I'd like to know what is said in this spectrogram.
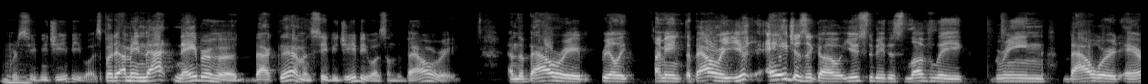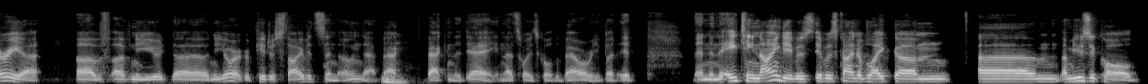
where mm-hmm. CBGB was. But I mean, that neighborhood back then, when CBGB was on the Bowery, and the Bowery really, I mean, the Bowery you, ages ago it used to be this lovely green bowered area of of New York, uh, New York, where Peter Stuyvesant owned that back mm. back in the day, and that's why it's called the Bowery. But it, and in the 1890s, it was it was kind of like um, um, a music hall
